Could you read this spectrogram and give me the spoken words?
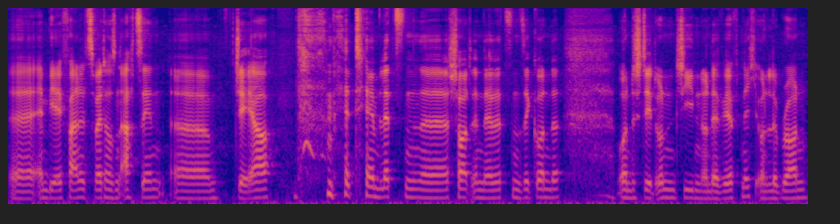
äh, NBA Finals 2018, äh, JR mit dem letzten äh, Shot in der letzten Sekunde und es steht unentschieden und er wirft nicht und LeBron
